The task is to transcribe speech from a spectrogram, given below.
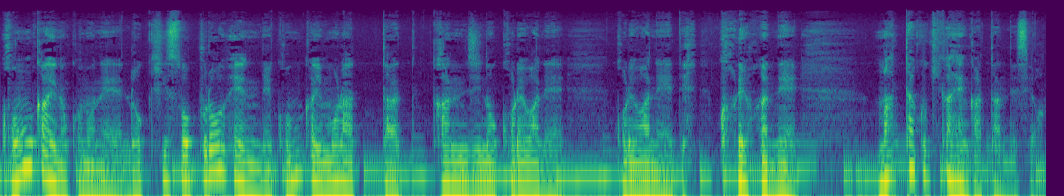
今回のこのね、ロキソプロフェンで今回もらった感じのこれはね、これはね、で、これはね、全く効かへんかったんですよ。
